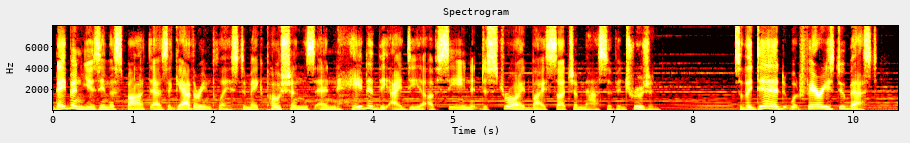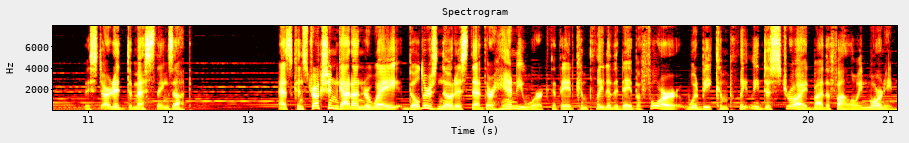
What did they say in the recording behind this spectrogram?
They'd been using the spot as a gathering place to make potions and hated the idea of seeing it destroyed by such a massive intrusion. So they did what fairies do best they started to mess things up. As construction got underway, builders noticed that their handiwork that they had completed the day before would be completely destroyed by the following morning.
